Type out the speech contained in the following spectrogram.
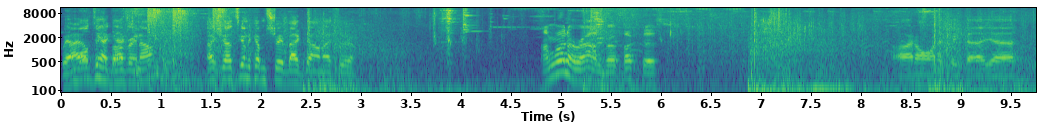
Wait, I I'm don't ulting think I above right now. actually queue this. Actually, that's gonna come straight back down. I threw. I'm going around, bro. Fuck this. Oh, I don't want to take that. Yeah, that's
